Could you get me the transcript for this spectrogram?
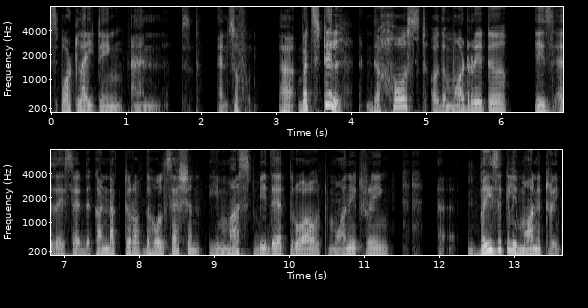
spotlighting and, and so forth. Uh, but still, the host or the moderator is, as I said, the conductor of the whole session. He must be there throughout monitoring, uh, basically monitoring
